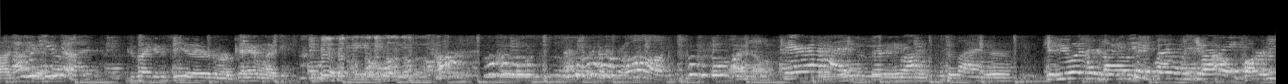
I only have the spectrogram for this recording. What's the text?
How would you know? Because I can see it out of her pant leg. That's wrong. I know. Sarah has been brought to the. Can you like take that we can have a party?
